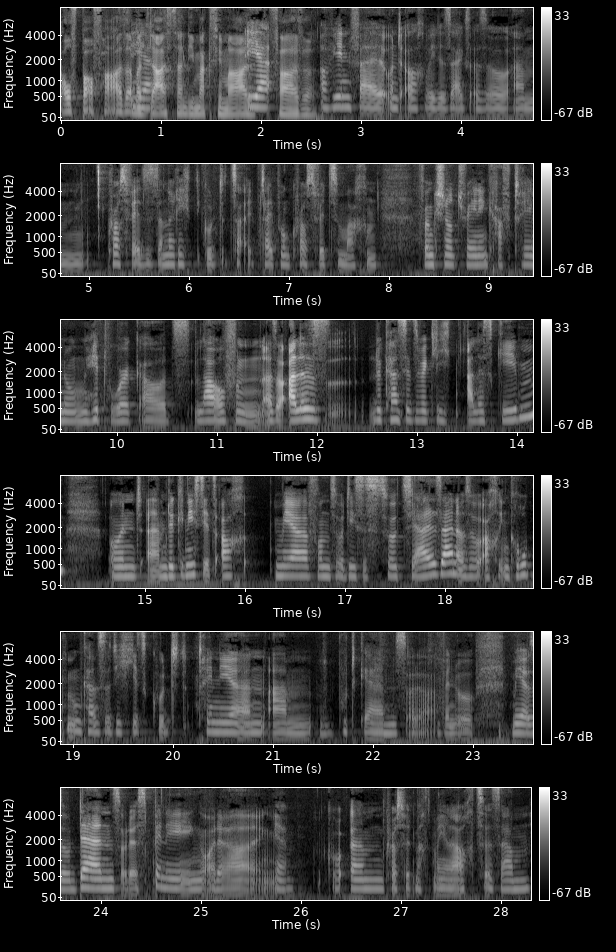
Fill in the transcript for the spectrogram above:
Aufbauphase, aber Ja. da ist dann die Maximalphase. Auf jeden Fall. Und auch, wie du sagst, also ähm, CrossFit ist dann ein richtig guter Zeit, Zeitpunkt, CrossFit zu machen. Functional Training, Krafttraining, Hit-Workouts, Laufen, also alles, du kannst jetzt wirklich alles geben. Und ähm, du genießt jetzt auch mehr von so dieses Sozialsein, also auch in Gruppen kannst du dich jetzt gut trainieren, ähm, Bootcamps oder wenn du mehr so Dance oder Spinning oder ja, ähm, CrossFit macht man ja auch zusammen.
